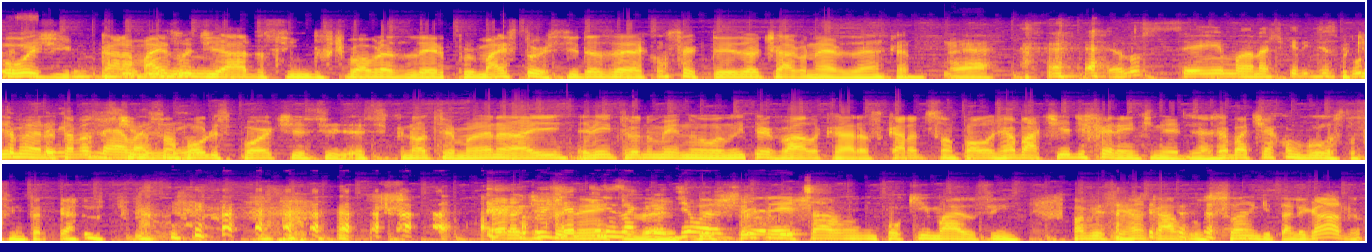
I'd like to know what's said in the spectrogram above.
hoje o cara mais odiado assim do futebol brasileiro por mais torcidas é com certeza é o Thiago Neves, né, cara? É. eu não sei, mano. Acho que ele disputa Porque, o mano, eu tava assistindo ainda, São? Paulo Esporte esse, esse final de semana, aí ele entrou no, no, no intervalo, cara. Os caras do São Paulo já batia diferente nele, já, já batia com gosto, assim, tá ligado? Era O diferente, eles agrediam era Deixei que deixava um pouquinho mais, assim, pra ver se arrancava o sangue, tá ligado?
